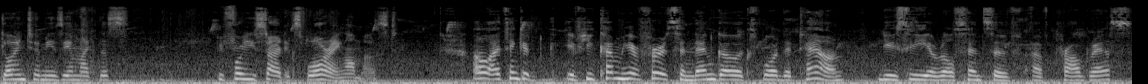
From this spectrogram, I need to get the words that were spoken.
going to a museum like this before you start exploring almost? Oh, I think it, if you come here first and then go explore the town, you see a real sense of, of progress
